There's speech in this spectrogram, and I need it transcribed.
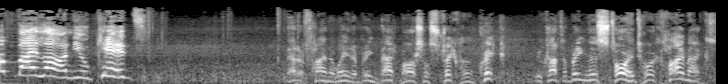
off my lawn, you kids! Better find a way to bring back Marshal Strickland quick. We've got to bring this story to a climax.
